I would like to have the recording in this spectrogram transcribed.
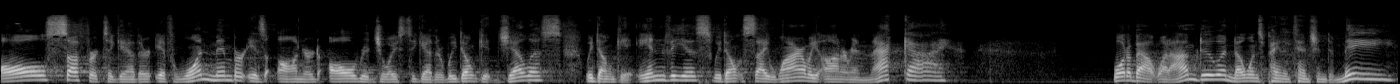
all suffer together. If one member is honored, all rejoice together. We don't get jealous. We don't get envious. We don't say, why are we honoring that guy? What about what I'm doing? No one's paying attention to me.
